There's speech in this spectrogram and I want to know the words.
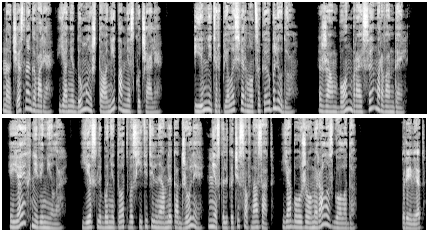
Но, честно говоря, я не думаю, что они по мне скучали. Им не терпелось вернуться к их блюду. Жамбон, брайсе, марвандель. И я их не винила, если бы не тот восхитительный омлет от Джулии несколько часов назад, я бы уже умирала с голоду. «Привет»,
